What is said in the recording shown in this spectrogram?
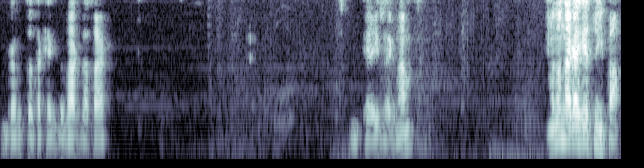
Dobra, wrócę tak jakby Warda, tak? Okej, okay, żegnam. No, na razie jest lipa.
